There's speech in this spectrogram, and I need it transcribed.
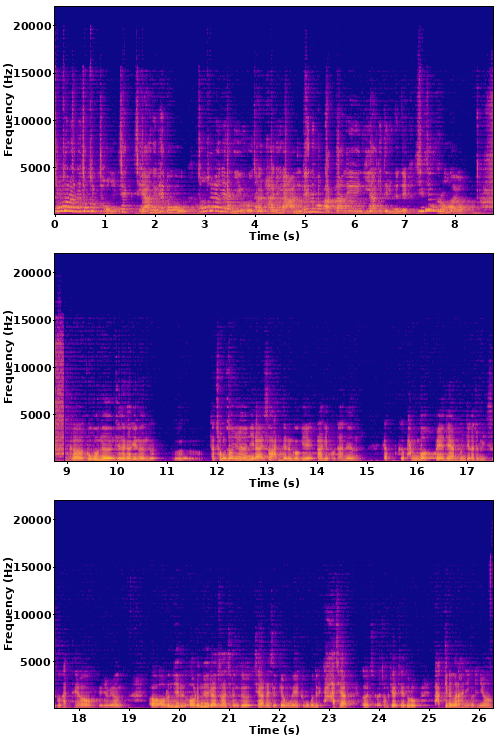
청소년이 청소 정책 제안을 해도 청소년이란 이유로 잘 반영이 안 되는 것 같다는 이야기들이 있는데 실제로 그런가요? 그, 그거는 제 생각에는 그, 다 청소년이라 해서 안 되는 거기라기보다는 그러니까 그 방법에 대한 문제가 좀 있을 것 같아요. 왜냐면 어, 어른들 어른들이라도 사실은 그 제안했을 경우에 그 부분들이 다 제안 어, 정책 제도로 바뀌는 건 아니거든요.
